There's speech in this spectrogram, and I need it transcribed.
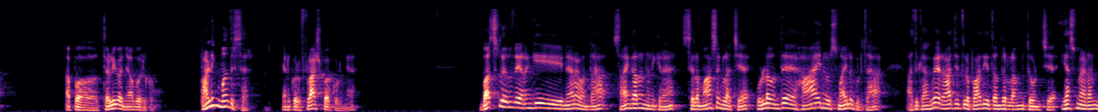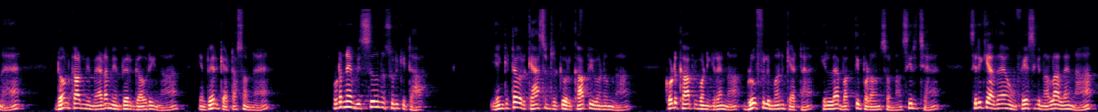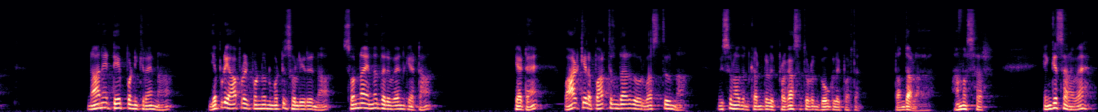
அப்போது தெளிவாக ஞாபகம் இருக்கும். பழிங்க மாதிரி சார். எனக்கு ஒரு ஃப்ளாஷ்பேக் கொடுங்க. பஸ்ஸில் இருந்து இறங்கி நேராக வந்தா சாயங்காலம் நினைக்கிறேன் சில மாதங்களாச்சு உள்ளே வந்து ஹாய்னு ஒரு ஸ்மைலை கொடுத்தா அதுக்காகவே ராஜ்யத்தில் பாதியை தந்துடலாம்னு தோணுச்சு. எஸ் மேடம்னு டோன்ட் கால் மீ மேடம் என் பேர் கௌரின்னா என் பேர் கேட்டால் சொன்னேன். உடனே விசுன்னு சுருக்கிட்டா என்கிட்ட ஒரு கேசட் இருக்குது ஒரு காப்பி வேணும்னா கொடு காப்பி பண்ணிக்கிறேன்னா ப்ளூ ஃபிலிமான்னு கேட்டேன். இல்லை பக்தி படம்னு சொன்னான். சிரித்தேன் சிரிக்காத உன் ஃபேஸுக்கு நல்லா இல்லைன்னா நானே டேப் பண்ணிக்கிறேன்னா எப்படி ஆப்ரேட் பண்ணுன்னு மட்டும் சொல்லிடுன்னா சொன்னால் என்ன தருவேன்னு கேட்டான். கேட்டேன் வாழ்க்கையில் பார்த்துருந்தாரு ஒரு வஸ்துன்னா விஸ்வநாதன் கண்களில் பிரகாசத்துடன் கோகுலை பார்த்தேன். தந்தாளா? ஆமாம் சார். எங்கே சார் அவ?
